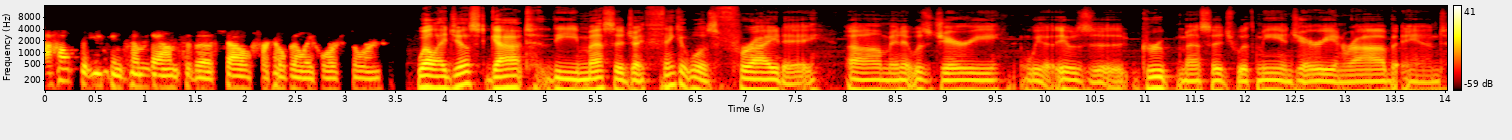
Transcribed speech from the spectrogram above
I hope that you can come down to the show for Hillbilly Horror Stories. Well, I just got the message. I think it was Friday, um, and it was Jerry. We it was a group message with me and Jerry and Rob and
